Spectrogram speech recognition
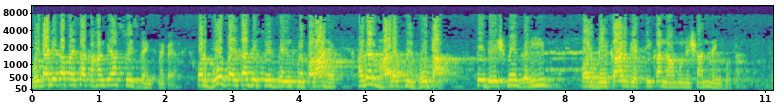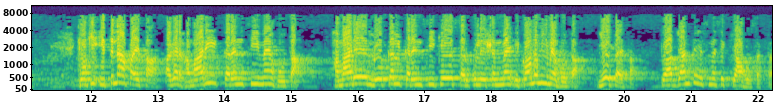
घोटाले का पैसा कहाँ गया? स्विस बैंक में गया। और वो पैसा जो स्विस बैंक में पड़ा है, अगर भारत में होता तो देश में गरीब और बेकार व्यक्ति का नामो निशान नहीं होता। क्योंकि इतना पैसा अगर हमारी करेंसी में होता, हमारे लोकल करेंसी के सर्कुलेशन में इकोनॉमी में होता, ये पैसा तो आप जानते हैं इसमें से क्या हो सकता?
